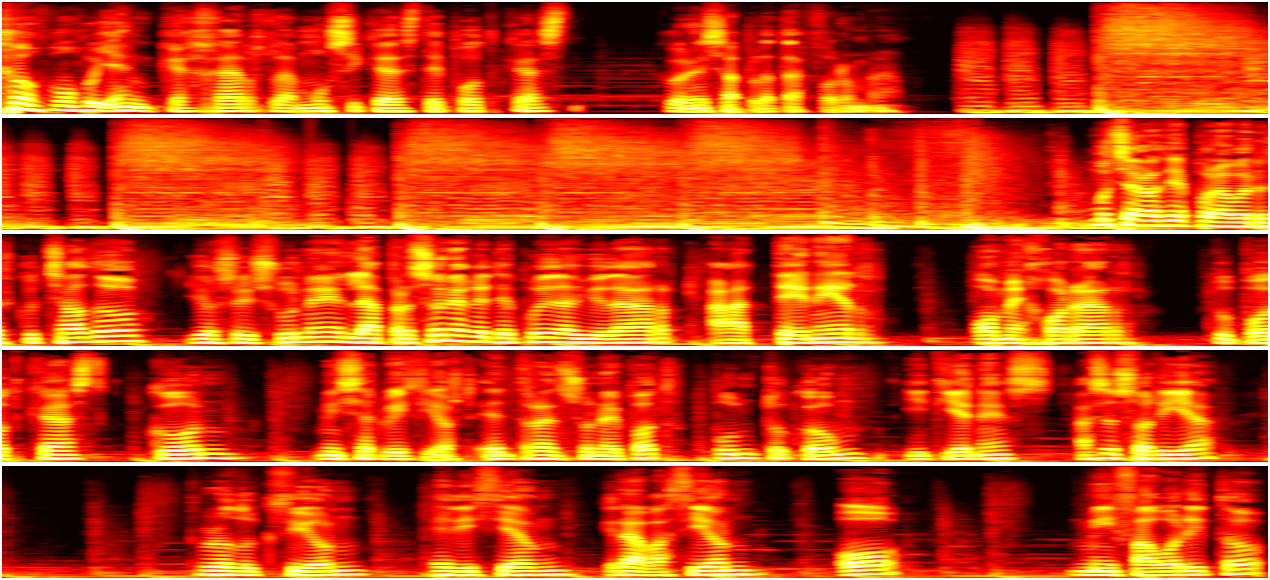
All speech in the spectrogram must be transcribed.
cómo voy a encajar la música de este podcast con esa plataforma. Muchas gracias por haber escuchado. Yo soy Sune, la persona que te puede ayudar a tener o mejorar tu podcast con mis servicios. Entra en sunepod.com y tienes asesoría, producción, edición, grabación o mi favorito,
